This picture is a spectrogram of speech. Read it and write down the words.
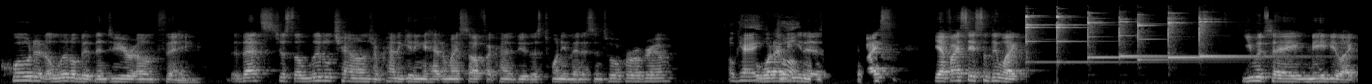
quote it a little bit, then do your own thing that's just a little challenge. I'm kind of getting ahead of myself. I kind of do this 20 minutes into a program. Okay. But what cool. I mean is, if I yeah, if I say something like, you would say maybe like,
